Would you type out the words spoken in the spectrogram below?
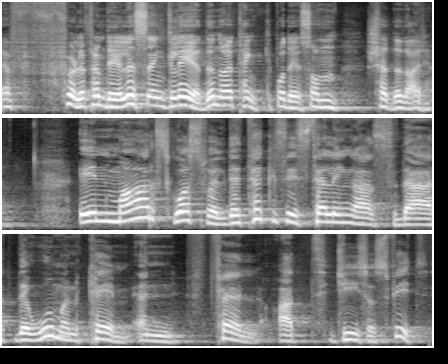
Jeg føler fremdeles en glede når jeg tenker på det som skjedde der. In Mark's gospel, the text is telling us that the woman came and fell at Jesus' feet.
